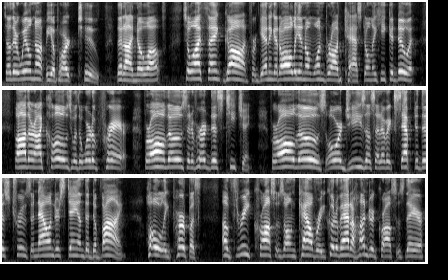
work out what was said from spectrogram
So there will not be a part two that I know of. So I thank God for getting it all in on one broadcast. Only He could do it. Father, I close with a word of prayer for all those that have heard this teaching, for all those, Lord Jesus, that have accepted this truth and now understand the divine, holy purpose of three crosses on Calvary. You could have had a hundred crosses there,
